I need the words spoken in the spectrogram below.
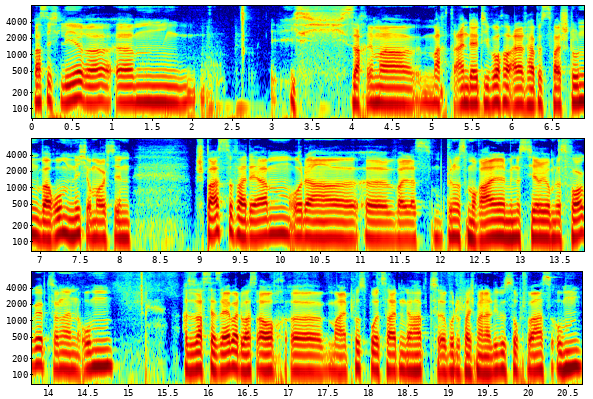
was ich lehre. Ähm, ich sag immer, macht ein Date die Woche, anderthalb bis zwei Stunden. Warum nicht? Um euch den Spaß zu verderben oder äh, weil das Bundesmoralministerium das vorgibt, sondern um, also sagst ja selber, du hast auch äh, mal Pluspolzeiten gehabt, äh, wo du vielleicht mal in einer Liebessucht warst, um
